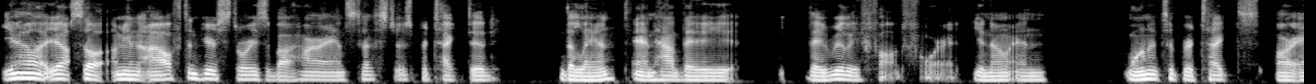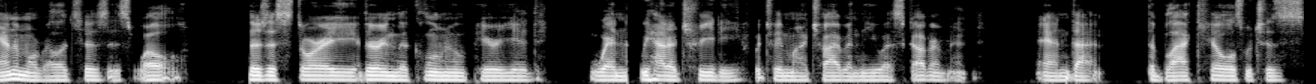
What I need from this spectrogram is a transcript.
Yeah, yeah. So, I mean, I often hear stories about how our ancestors protected the land and how they they really fought for it, you know, and wanted to protect our animal relatives as well. There's a story during the colonial period when we had a treaty between my tribe and the US government, and that the Black Hills, which is,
